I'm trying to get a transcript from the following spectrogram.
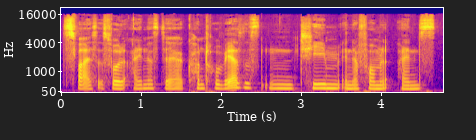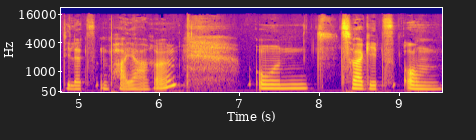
zwar ist es wohl eines der kontroversesten Themen in der Formel 1 die letzten paar Jahre. Und zwar geht es um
